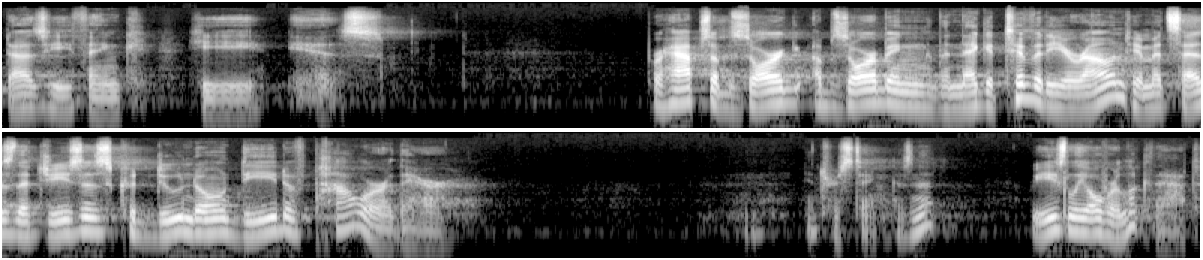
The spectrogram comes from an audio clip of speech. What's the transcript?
does he think he is? Perhaps absorb, absorbing the negativity around him, it says that Jesus could do no deed of power there. Interesting, isn't it? We easily overlook that.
